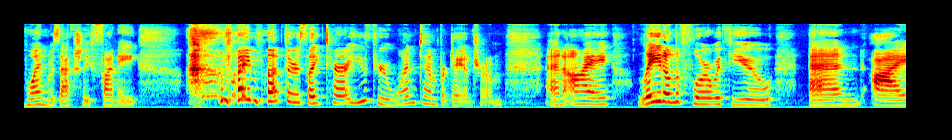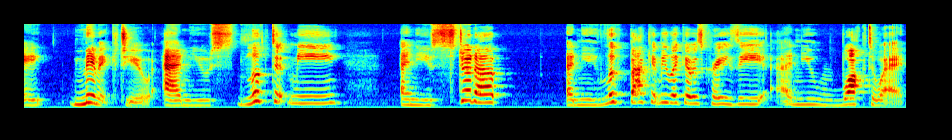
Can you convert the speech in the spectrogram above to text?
one was actually funny. My mother's like tara you threw one temper tantrum and i laid on the floor with you and i mimicked you and you looked at me and you stood up and you looked back at me like i was crazy and you walked away.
